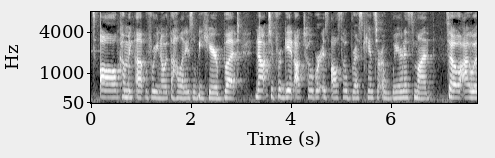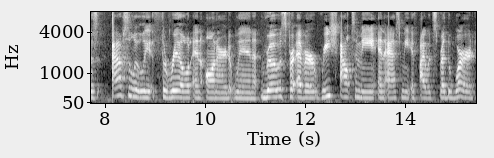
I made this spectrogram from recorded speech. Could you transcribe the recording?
It's all coming up before you know it, the holidays will be here. But not to forget, October is also Breast Cancer Awareness Month. So I was absolutely thrilled and honored when Rose Forever reached out to me and asked me if I would spread the word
